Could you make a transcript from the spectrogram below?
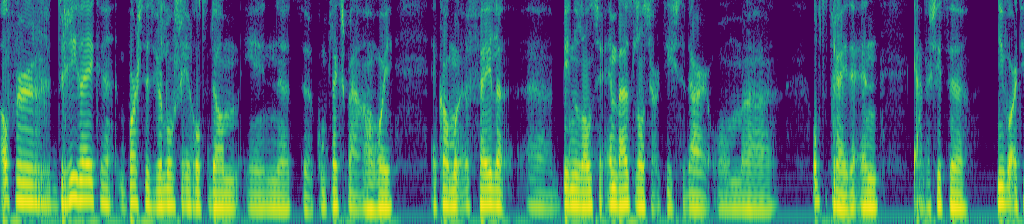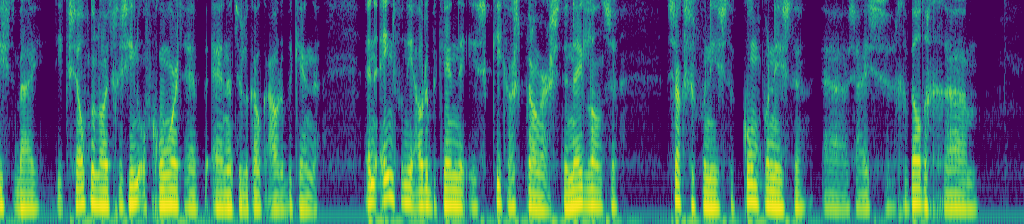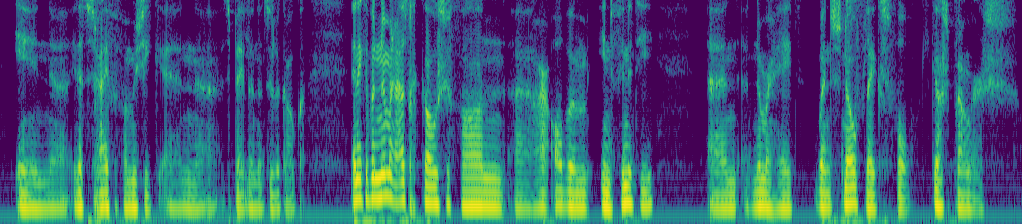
Over drie weken barst het weer los in Rotterdam in het uh, complex bij Ahoy. En komen vele uh, binnenlandse en buitenlandse artiesten daar om op te treden. En ja, er zitten nieuwe artiesten bij die ik zelf nog nooit gezien of gehoord heb. En natuurlijk ook oude bekenden. En een van die oude bekenden is Kika Sprangers, de Nederlandse saxofoniste, componiste. zij is geweldig in, in het schrijven van muziek en het spelen natuurlijk ook. En ik heb een nummer uitgekozen van haar album Infinity. En het nummer heet When Snowflakes Fall. Kika Sprangers.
